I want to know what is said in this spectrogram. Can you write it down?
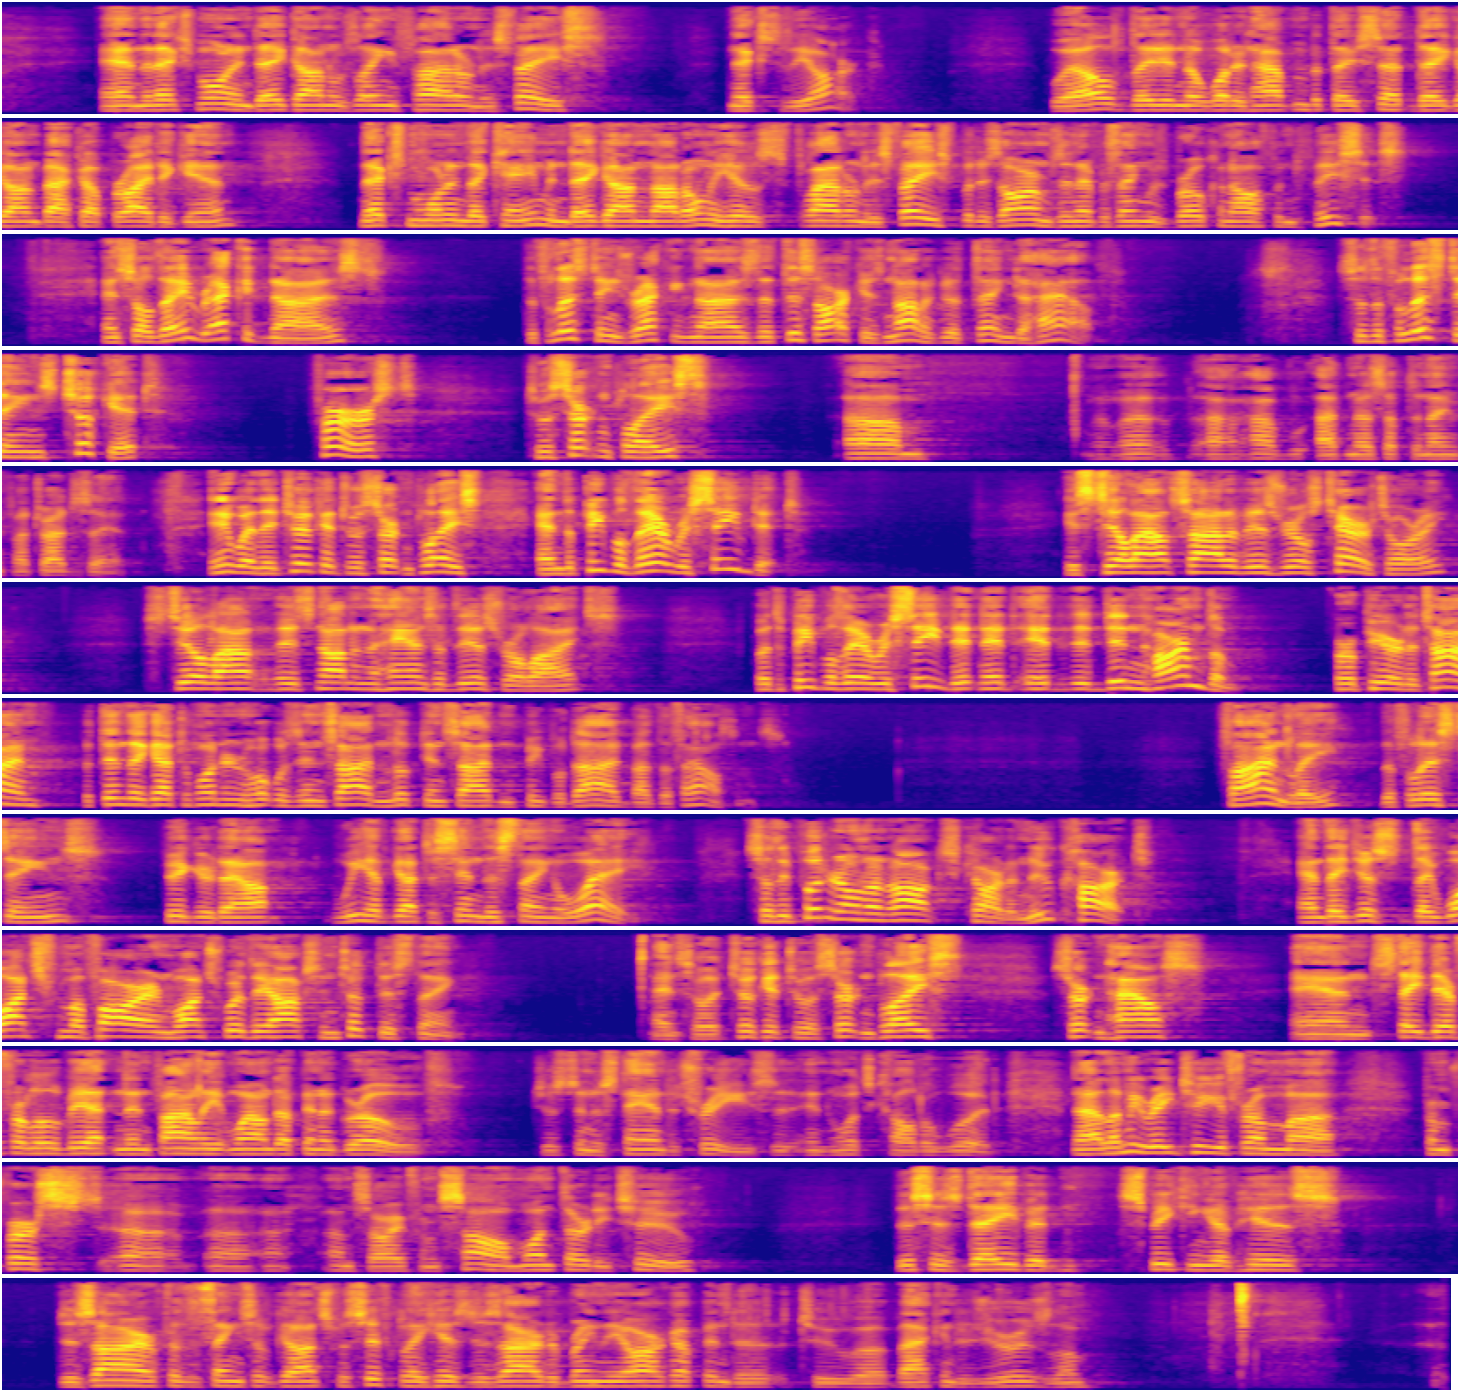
And the next morning, Dagon was laying flat on his face next to the ark. Well, they didn't know what had happened, but they set Dagon back upright again. Next morning they came, and Dagon not only was flat on his face, but his arms and everything was broken off into pieces. And so they recognized the Philistines recognized that this ark is not a good thing to have. So the Philistines took it first to a certain place. Um, I, would mess up the name if I tried to say it. Anyway, they took it to a certain place, and the people there received it. It's still outside of Israel's territory. Still out, it's not in the hands of the Israelites. But the people there received it, and it, it, it didn't harm them for a period of time, but then they got to wondering what was inside and looked inside, and people died by the thousands. Finally, the Philistines figured out we have got to send this thing away. So they put it on an ox cart, a new cart, and they just they watched from afar and watched where the oxen took this thing. And so it took it to a certain place, certain house, and stayed there for a little bit, and then finally it wound up in a grove, just in a stand of trees in what's called a wood. Now let me read to you from uh, from first, uh, uh, I'm sorry, from Psalm 132. This is David speaking of his desire for the things of God, specifically his desire to bring the ark up into to uh, back into Jerusalem.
